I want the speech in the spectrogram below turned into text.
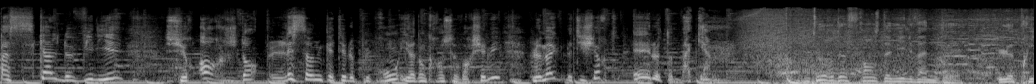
Pascal de Villiers sur Orge dans l'Essonne qui était le plus prompt. Il va donc recevoir chez lui le mug, le t-shirt et le top bag. Tour de France 2022. Le prix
